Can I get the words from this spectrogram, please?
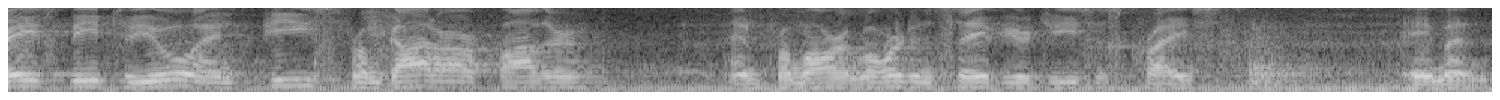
Grace be to you and peace from God our Father and from our Lord and Savior Jesus Christ. Amen.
